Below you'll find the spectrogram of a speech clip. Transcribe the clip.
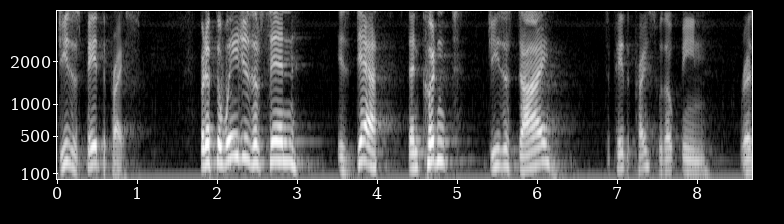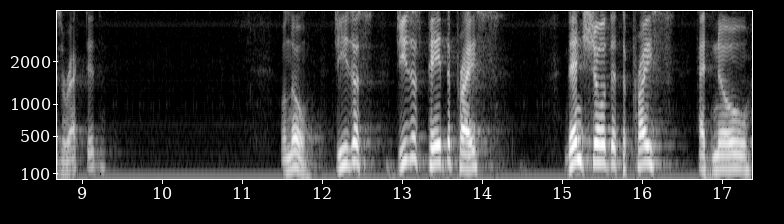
Jesus paid the price. But if the wages of sin is death, then couldn't Jesus die pay the price without being resurrected? Well, no. Jesus, Jesus paid the price, then showed that the price had no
